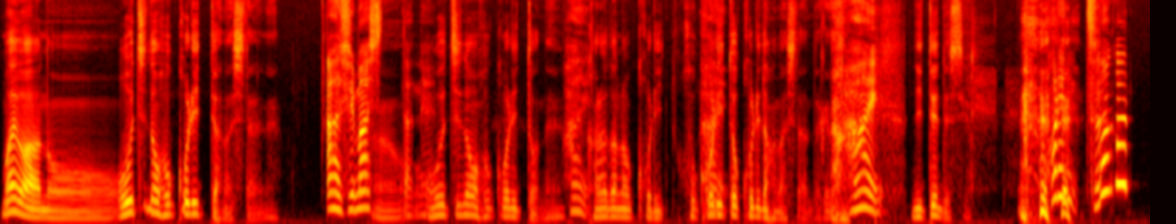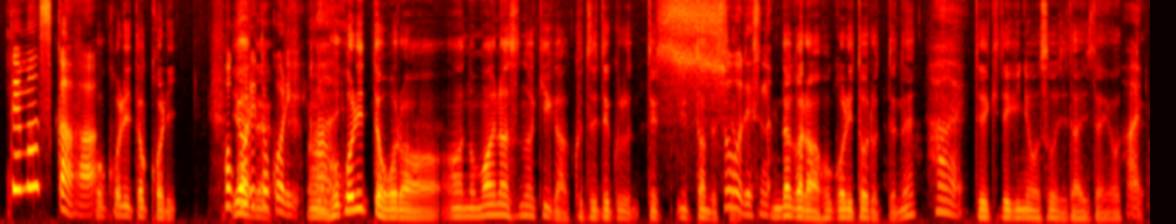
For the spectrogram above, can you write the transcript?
前はあのお家のほこりって話したよね。あ、しましたね。家のほこりとね、はい。体のこりほこりとこりの話なんだけど、はい、似てんですよ。これつながってますか？ほ？こりとこり、ほこりとこり。うんはい。ほこりってほらあのマイナスの気がくっついてくるって言ったんですよ。そうですね。だからほこり取るってねはい、定期的にお掃除大事だよって、はい。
